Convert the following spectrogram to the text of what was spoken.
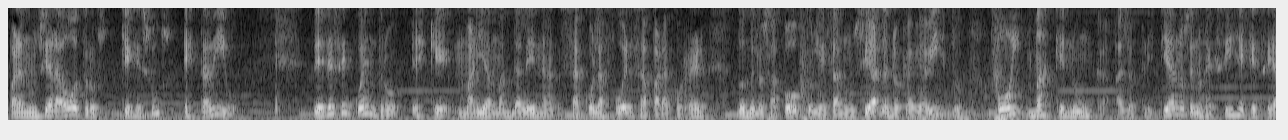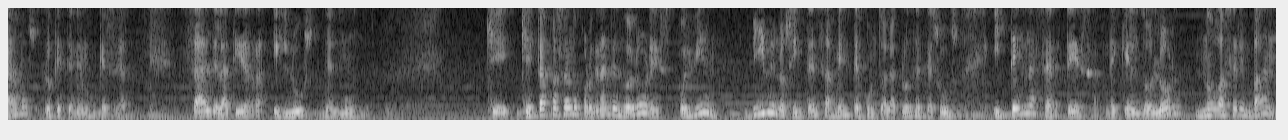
para anunciar a otros que Jesús está vivo. Desde ese encuentro es que María Magdalena sacó la fuerza para correr donde los apóstoles, anunciarles lo que había visto. Hoy más que nunca a los cristianos se nos exige que seamos lo que tenemos que ser, sal de la tierra y luz del mundo que, estás pasando por grandes dolores, pues bien, vívelos intensamente junto a la cruz de Jesús y ten la certeza de que el dolor no va a ser en vano,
